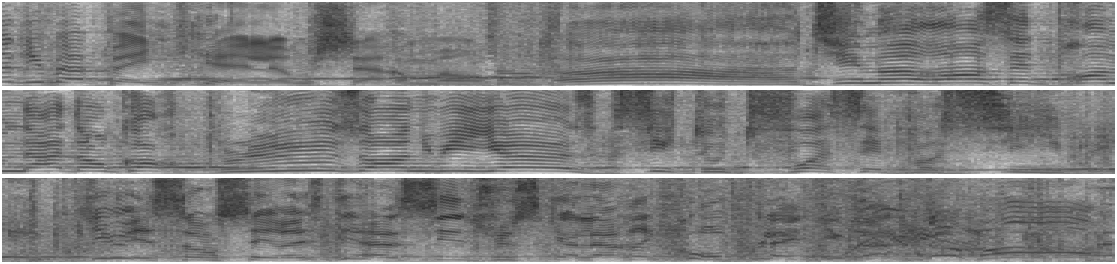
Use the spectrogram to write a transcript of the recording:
réduit ma paye. Quel homme charmant. Oh, tu me rends cette promenade encore plus ennuyeuse, si toutefois c'est possible. Tu es censé rester assise jusqu'à l'arrêt complet du bateau.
